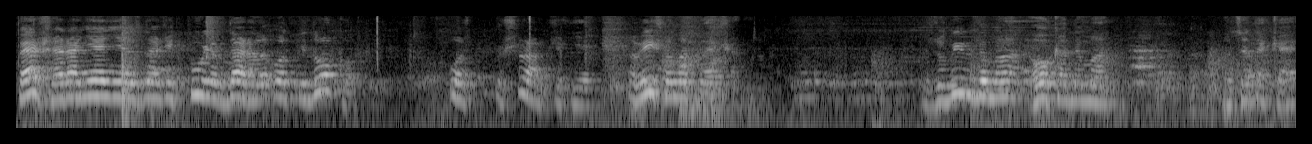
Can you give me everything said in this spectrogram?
Перше ранення, значить, пуля вдарила от під око, ось шрамчик є, а вийшло на плече. Зубів нема, ока нема. Оце таке.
